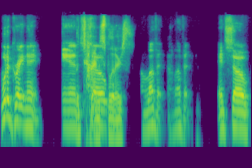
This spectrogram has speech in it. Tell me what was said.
What a great name! And the Time so, Splitters. I love it. I love it. And so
